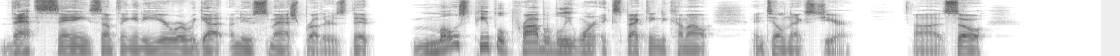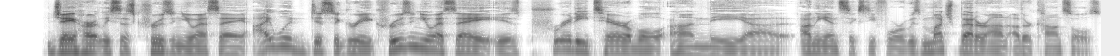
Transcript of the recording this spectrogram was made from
that's saying something in a year where we got a new Smash Brothers that most people probably weren't expecting to come out until next year. Uh, so Jay Hartley says Cruis'n USA. I would disagree. Cruis'n USA is pretty terrible on the uh, on the N64. It was much better on other consoles.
